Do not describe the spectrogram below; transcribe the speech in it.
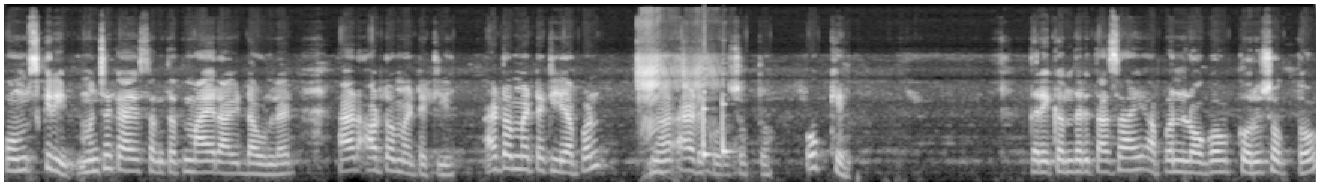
होम स्क्रीन म्हणजे काय सांगतात? My right down light add automatically automatically आपण ॲड करू शकतो. ओके. तर एकंदरीत असं आहे आपण लॉग आऊट करू शकतो.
